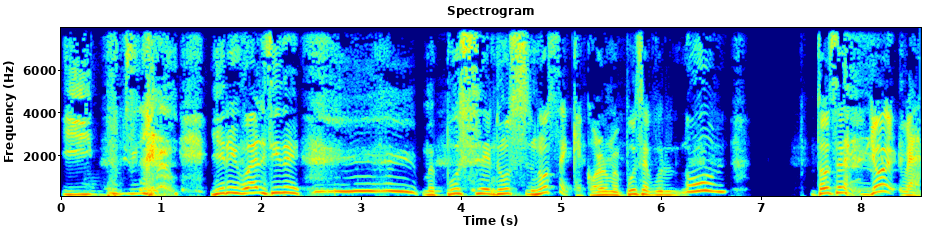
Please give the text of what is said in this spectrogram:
Y, y era igual, así de. Me puse, no, no sé qué color me puse. pues, No. Entonces, yo, bueno,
